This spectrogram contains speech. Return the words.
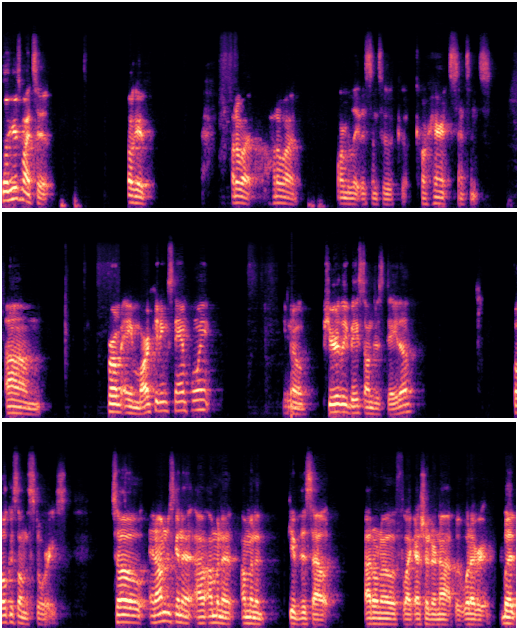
So here's my tip. Okay. How do i how do i formulate this into a coherent sentence um, from a marketing standpoint, you know, purely based on just data, focus on the stories. So, and I'm just gonna, I'm gonna, I'm gonna give this out. I don't know if like I should or not, but whatever. But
